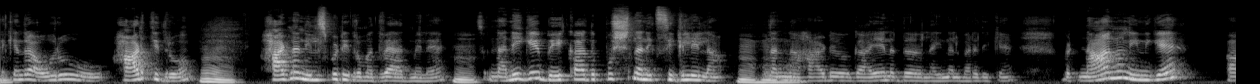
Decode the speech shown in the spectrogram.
ಯಾಕೆಂದ್ರೆ ಅವರು ಹಾಡ್ತಿದ್ರು. ಹಾಡ್ನ ನಿಲ್ಸ್ಬಿಟ್ಟಿದ್ರು ಮದ್ವೆ ಆದ್ಮೇಲೆ. ನನಗೆ ಬೇಕಾದ ಪುಷ್ ನನಗ್ ಸಿಗ್ಲಿಲ್ಲ ನನ್ನ ಹಾಡು ಗಾಯನದ ಲೈನ್ ಅಲ್ಲಿ ಬರೋದಿಕ್ಕೆ. ಬಟ್ ನಾನು ನಿನಗೆ ಆ,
